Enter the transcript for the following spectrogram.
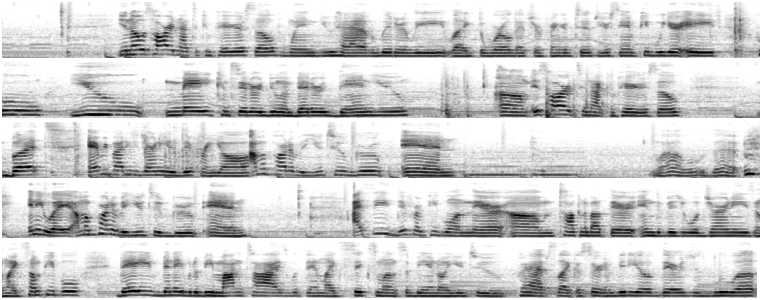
you know it's hard not to compare yourself when you have literally like the world at your fingertips. You're seeing people your age who you may consider doing better than you. Um, it's hard to not compare yourself but everybody's journey is different y'all. I'm a part of a youtube group and wow what was that? Anyway i'm a part of a youtube group and see different people on there um, talking about their individual journeys and like some people they've been able to be monetized within like six months of being on YouTube. Perhaps like a certain video of theirs just blew up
